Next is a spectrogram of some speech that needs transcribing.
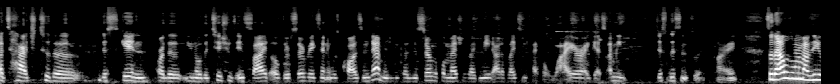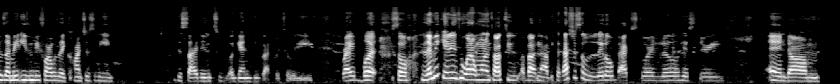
attached to the the skin or the you know the tissues inside of their cervix and it was causing damage because the cervical mesh was like made out of like some type of wire i guess. I mean just listen to it all right? So that was one of my videos i made even before i was like consciously deciding to again do black fertility right? But so let me get into what i want to talk to you about now because that's just a little backstory a little history. And um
